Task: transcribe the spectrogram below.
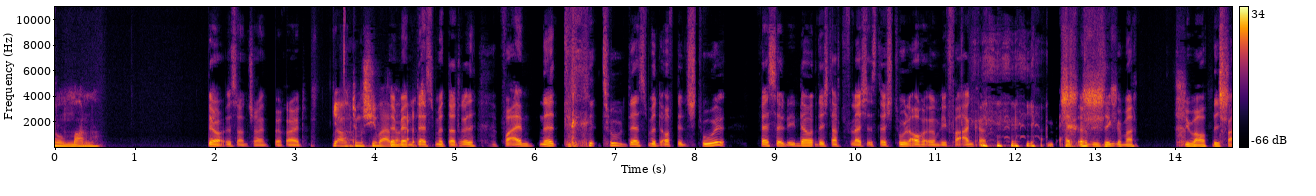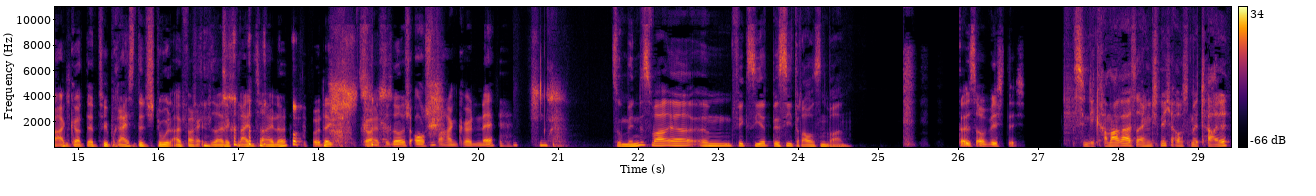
Oh Mann. Ja, ist anscheinend bereit. Ja, die Maschine war wenn bereit. Desmond da drin, vor allem, ne, tu Desmond auf den Stuhl, fesseln ihn da und ich dachte, vielleicht ist der Stuhl auch irgendwie verankert. ja. Hätte irgendwie Sinn gemacht. Überhaupt nicht verankert. Der Typ reißt den Stuhl einfach in seine Kleinteile und denkt, ja, hättet ihr euch auch sparen können, ne? Zumindest war er ähm, fixiert, bis sie draußen waren. Das ist auch wichtig. Sind die Kameras eigentlich nicht aus Metall?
